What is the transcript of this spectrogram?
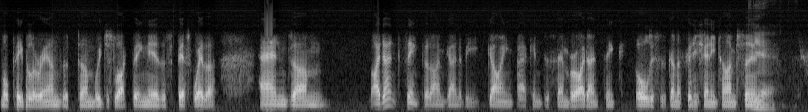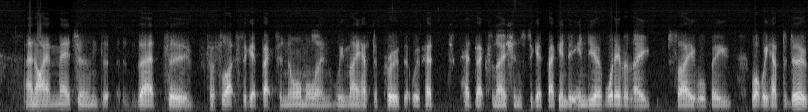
more people around, but um, we just like being near the best weather. And um, I don't think that I'm going to be going back in December. I don't think all this is going to finish anytime soon. Yeah. And I imagined that to, for flights to get back to normal, and we may have to prove that we've had had vaccinations to get back into India. Whatever they say will be what we have to do.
